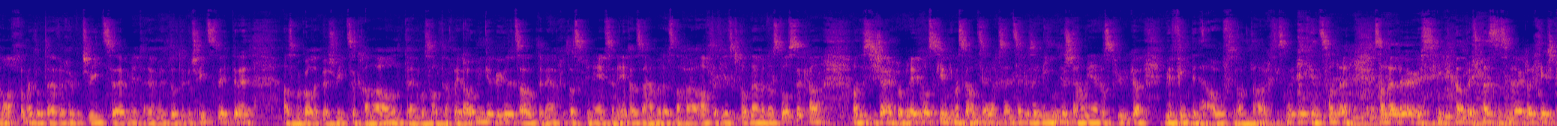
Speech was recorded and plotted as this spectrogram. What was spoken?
machen kann. Man tut einfach über die Schweiz, äh, mit, äh, man tut über die Schweiz twittern. Also man geht über den Schweizer Kanal und dann muss halt ein bisschen Roaminggebühren zahlen und dann merken das Chinesen nicht. Also haben wir das nach 48 Stunden haben wir das draussen gehabt. Und es ist eigentlich problemlos gewesen. Ich muss ganz ehrlich gesagt sagen, also im Innersten habe ich einfach das Gefühl gehabt, wir finden auch auf der Antarktis noch irgend so eine, so eine Lösung, dass es möglich ist,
